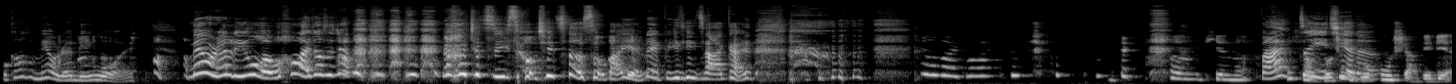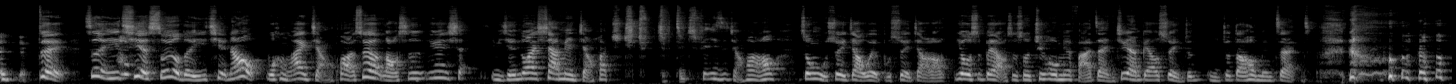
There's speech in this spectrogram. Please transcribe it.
我告诉你没有人理我，哎，没有人理我。我后来就是这样，然后就自己走去厕所，把眼泪鼻涕擦干。Oh my god！哦天哪！反正这一切的，故事啊，别别。对，这一切，所有的一切。然后我很爱讲话，所以老师因为下以前都在下面讲话，一直讲话。然后中午睡觉我也不睡觉，然后又是被老师说去后面罚站。你既然不要睡，你就你就到后面站着。然后，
